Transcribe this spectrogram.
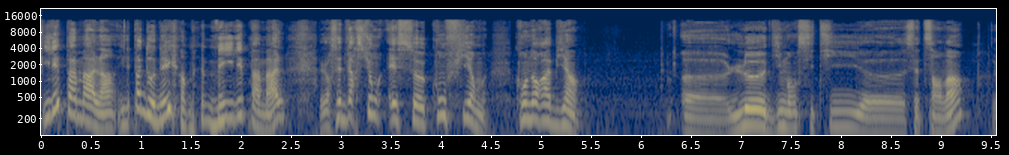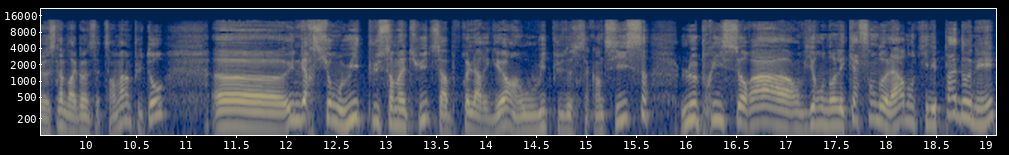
Il est pas mal, hein. Il n'est pas donné quand même, mais il est pas mal. Alors cette version SE confirme qu'on aura bien euh, le Dimensity 720 euh, le Snapdragon 720 plutôt, euh, une version 8 plus 128, c'est à peu près la rigueur, hein, ou 8 plus 256. Le prix sera environ dans les 400 dollars, donc il n'est pas donné.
